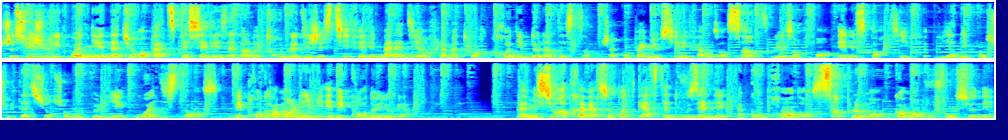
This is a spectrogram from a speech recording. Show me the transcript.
Je suis Julie Coignet, naturopathe spécialisée dans les troubles digestifs et les maladies inflammatoires chroniques de l'intestin. J'accompagne aussi les femmes enceintes, les enfants et les sportifs via des consultations sur Montpellier ou à distance, des programmes en ligne et des cours de yoga. Ma mission à travers ce podcast est de vous aider à comprendre simplement comment vous fonctionnez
